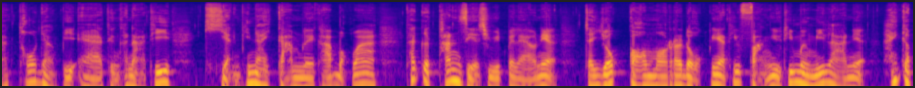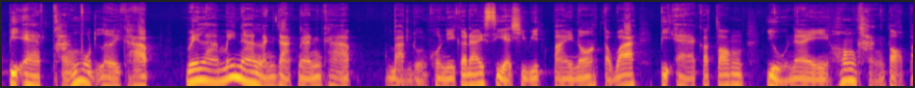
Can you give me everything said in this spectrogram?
นักโทษอย่างปีแอร์ถึงขนาดที่เขียนพินัยกรรมเลยครับบอกว่าถ้าเกิดท่านเสียชีวิตไปแล้วเนี่ยจะยกกองมรดกเนี่ยที่ฝังอยู่ที่เมืองมิลานเนี่ยให้กับปีแอร์ทั้งหมดเลยครับ เวลาไม่นานหลังจากนั้นครับบาทหลวงคนนี้ก็ได้เสียชีวิตไปเนาะแต่ว่าปีแอร์ก็ต้องอยู่ในห้องขังต่อไป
